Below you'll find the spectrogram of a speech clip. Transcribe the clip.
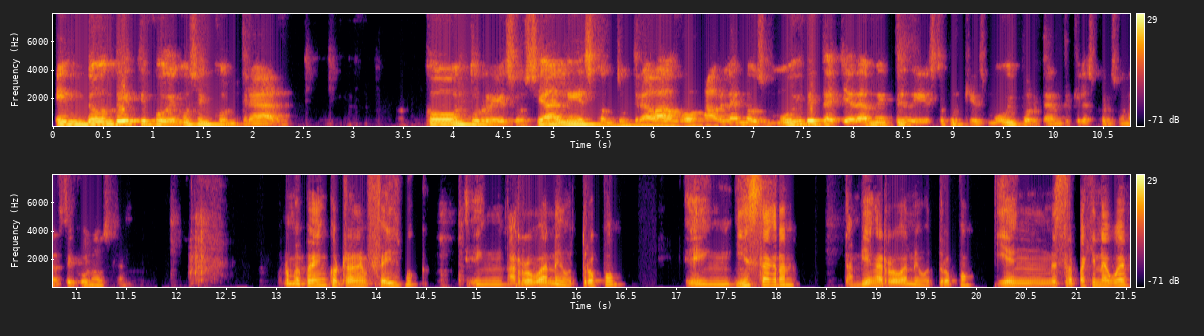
¿en dónde te podemos encontrar con tus redes sociales, con tu trabajo. Háblanos muy detalladamente de esto porque es muy importante que las personas te conozcan. Bueno, me pueden encontrar en Facebook, en arroba neotropo, en Instagram, también arroba neotropo, y en nuestra página web,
